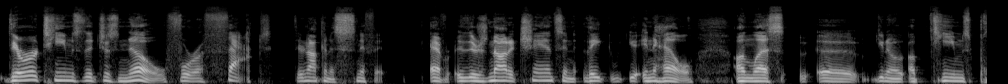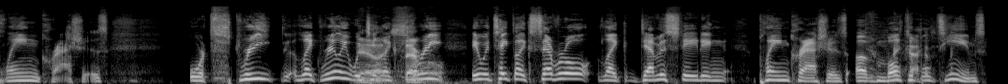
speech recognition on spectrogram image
there are teams that just know for a fact they're not going to sniff it ever. There's not a chance in they in hell unless uh, you know a team's plane crashes or three like really it would yeah, take like, like three it would take like several like devastating plane crashes of multiple teams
